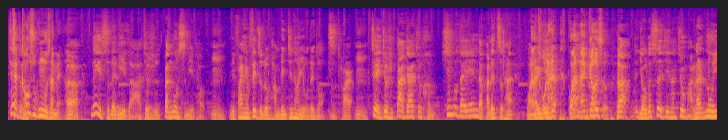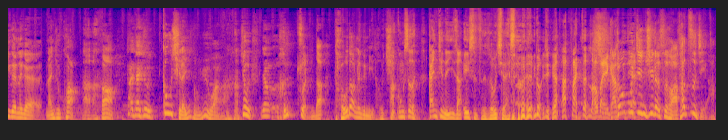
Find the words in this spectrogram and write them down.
在高速公路上面啊，啊、类似的例子啊，就是办公室里头，嗯，你发现废纸楼旁边经常有那种纸团嗯，这就是大家就很心不在焉的把那纸团往那一扔当投篮，灌篮高手。啊，有的设计呢就把那弄一个那个篮球框啊啊，大家就勾起了一种欲望啊，就让很准的投到那个里头去把。公司的干净的一张 A 四纸揉起来之后扔过去，反正老板也看投不投。不进去的时候啊，他自己啊，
